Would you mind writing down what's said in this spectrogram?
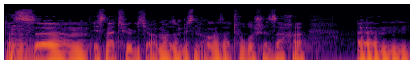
Das Mhm. ähm, ist natürlich auch immer so ein bisschen organisatorische Sache. Ähm,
